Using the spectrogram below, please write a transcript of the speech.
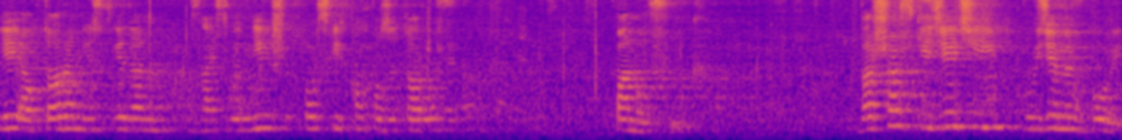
Jej autorem jest jeden z najsłynniejszych polskich kompozytorów, Pan Ufnik. Warszawskie dzieci, pójdziemy w bój.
